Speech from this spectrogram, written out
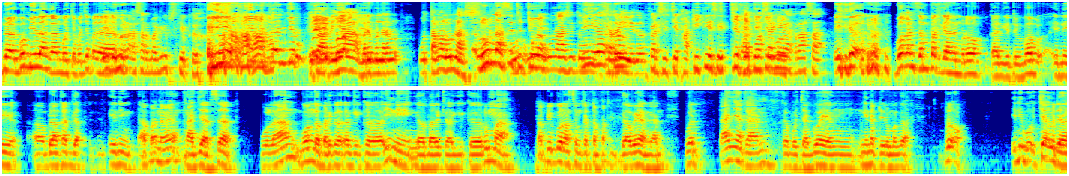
Nah, gue bilang kan bocah-bocah pada Dia duhur asar maghrib skip tuh. Iya, gitu anjir. Itu artinya bener-bener utangnya lunas. Lunas itu cuy. Lunas itu. Iya. Seri itu. Versi cheat hakiki sih. Cheat hakiki, puasanya gak kerasa. Iya, gua kan sempet kan bro, kan gitu. Gua ini eh, berangkat ga, ini apa namanya ngajar set, pulang gua nggak balik lagi ke ini, nggak balik lagi ke rumah, tapi gua langsung ke tempat gawean kan. Gua tanya kan ke bocah gua yang nginep di rumah gua, bro, ini bocah udah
